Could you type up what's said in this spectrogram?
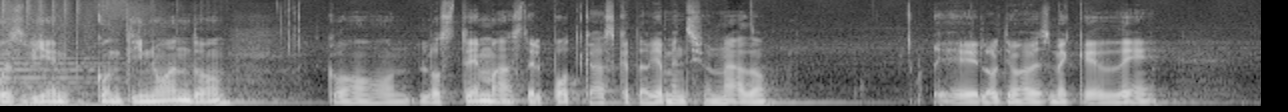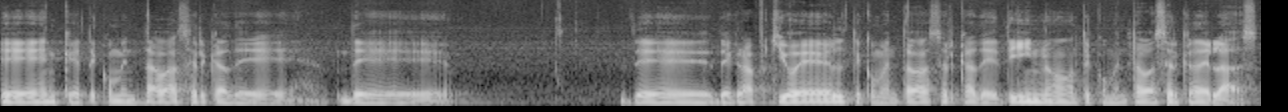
Pues bien, continuando con los temas del podcast que te había mencionado, eh, la última vez me quedé en que te comentaba acerca de, de, de, GraphQL, te comentaba acerca de Dino, te comentaba acerca de las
